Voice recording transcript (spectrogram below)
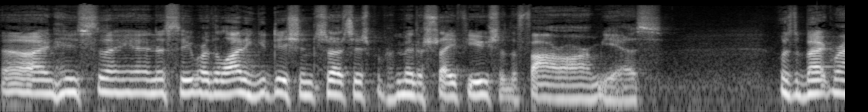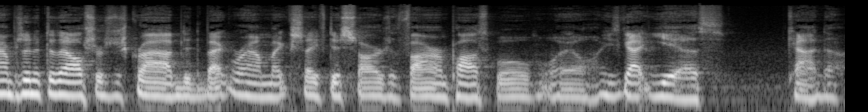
Uh, and he's saying, let's see, where the lighting conditions such as permit a safe use of the firearm, yes. Was the background presented to the officers described? Did the background make safe discharge of the firearm possible? Well, he's got yes, kinda.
